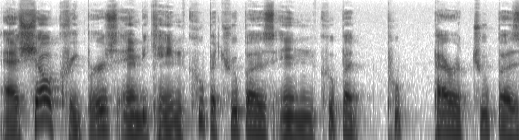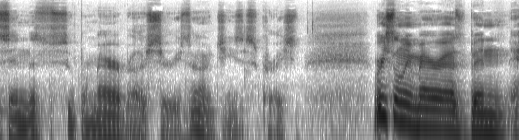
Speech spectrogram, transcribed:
as shell creepers and became Koopa Troopas in Koopa Poop Paratroopas in the Super Mario Brothers series. Oh, Jesus Christ. Recently, Mario has been.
